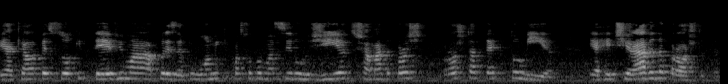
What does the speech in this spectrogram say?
É aquela pessoa que teve uma, por exemplo, um homem que passou por uma cirurgia chamada pros- prostatectomia, é a retirada da próstata,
